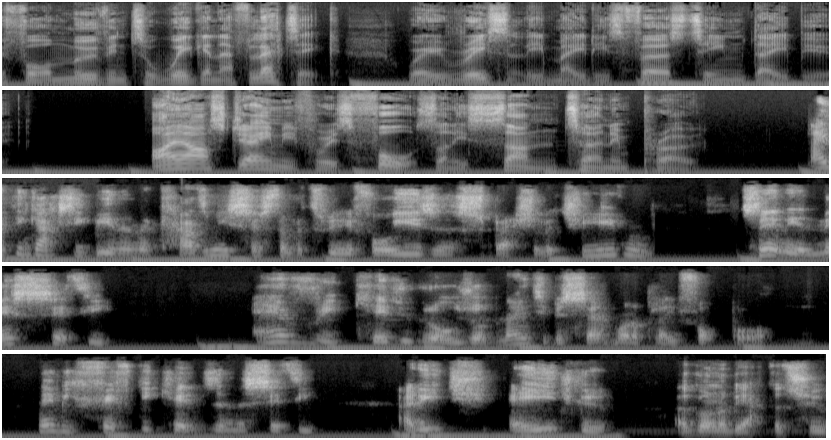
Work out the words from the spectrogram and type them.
before moving to Wigan Athletic, where he recently made his first team debut. I asked Jamie for his thoughts on his son turning pro. I think actually being in an academy system for three or four years is a special achievement. Certainly in this city, every kid who grows up, 90% want to play football. Maybe 50 kids in the city at each age group are going to be at the two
